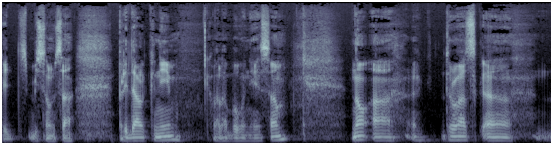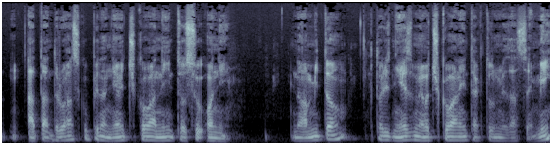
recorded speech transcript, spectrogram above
keď by som sa pridal k ním, chvala Bohu nie som. No a, druhá, a tá druhá skupina neočkovaní, to sú oni. No a my to, ktorí nie sme očkovaní, tak to sme zase my.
